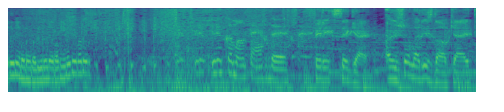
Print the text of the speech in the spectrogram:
Le, commentaire de Félix Séguin, un journaliste d'enquête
